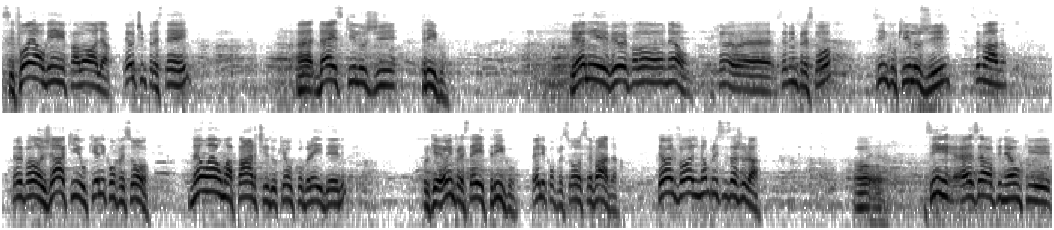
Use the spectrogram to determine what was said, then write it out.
se foi alguém e falou, olha, eu te emprestei uh, 10 quilos de trigo. E ele viu e falou, não, você me emprestou 5 quilos de cevada. Então ele falou, já que o que ele confessou não é uma parte do que eu cobrei dele, porque eu emprestei trigo, ele confessou cevada. Então ele falou, ele não precisa jurar. Sim, essa é a opinião que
